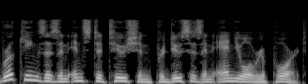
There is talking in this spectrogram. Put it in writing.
Brookings as an institution produces an annual report.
